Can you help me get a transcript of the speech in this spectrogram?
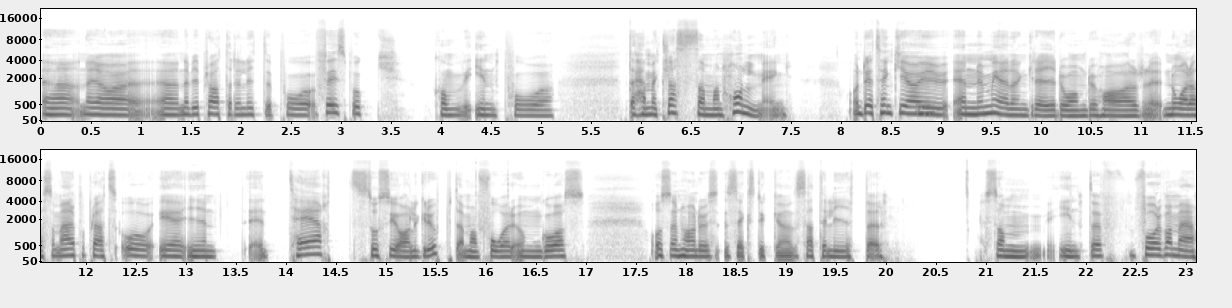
eh, när, jag, eh, när vi pratade lite på Facebook kom vi in på det här med klassammanhållning. Och det tänker jag är ju mm. ännu mer en grej då om du har några som är på plats och är i en, en tät social grupp där man får umgås. Och sen har du sex stycken satelliter som inte får vara med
